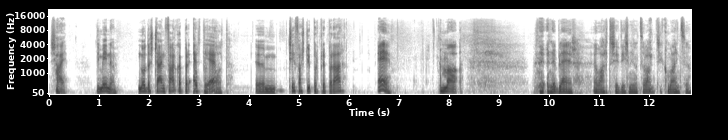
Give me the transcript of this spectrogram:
sì. hai, di mena, no da stein far qua per RTR, Doppelpart. um, ce fai tu per preparare? Eh, ma ne, ne bler, e guarda se 10 minuti avanti comincia.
